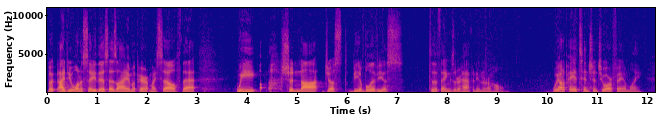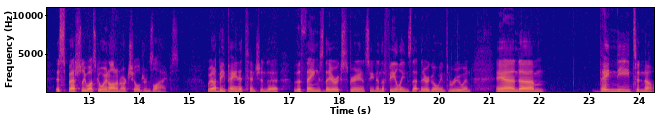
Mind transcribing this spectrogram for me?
But I do want to say this, as I am a parent myself, that we should not just be oblivious to the things that are happening in our home. We ought to pay attention to our family, especially what's going on in our children's lives. We ought to be paying attention to the things they are experiencing and the feelings that they're going through, and and um, they need to know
